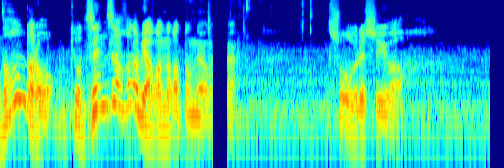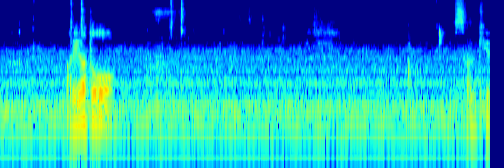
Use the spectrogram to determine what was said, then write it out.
なんだろう、今日全然花火上がんなかったんだよね。超嬉しいわ。ありがとう。サンキュー。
